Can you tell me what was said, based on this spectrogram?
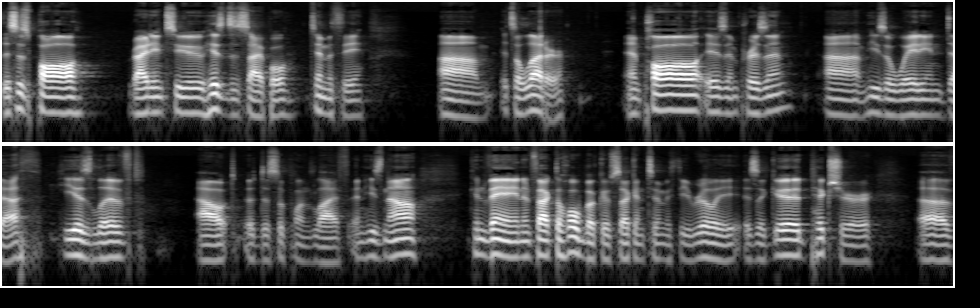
this is Paul writing to his disciple, Timothy. Um, it's a letter. And Paul is in prison. Um, he's awaiting death. He has lived out a disciplined life. And he's now conveying, in fact, the whole book of Second Timothy really is a good picture of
